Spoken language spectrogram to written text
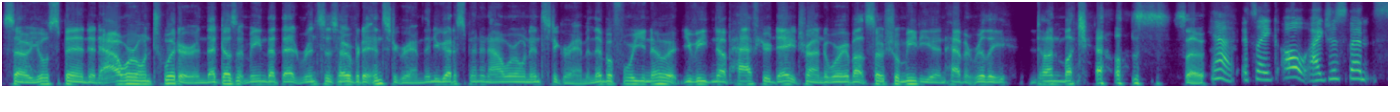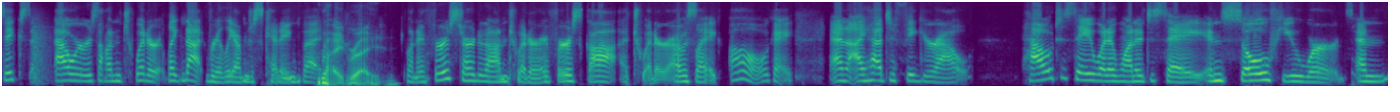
So you'll spend an hour on Twitter, and that doesn't mean that that rinses over to Instagram. Then you got to spend an hour on Instagram, and then before you know it, you've eaten up half your day trying to worry about social media and haven't really done much else. so yeah, it's like, oh, I just spent six hours on Twitter. Like, not really. I'm just kidding, but right, right. When I first started on Twitter, I first got a Twitter. I was like, oh, okay, and I had to figure out how to say what I wanted to say in so few words. And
